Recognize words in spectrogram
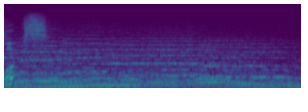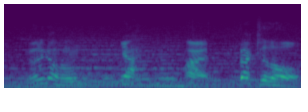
Whoops. You wanna go home? Yeah. Alright, back to the hole.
